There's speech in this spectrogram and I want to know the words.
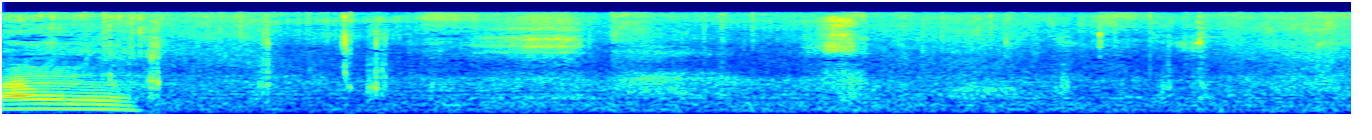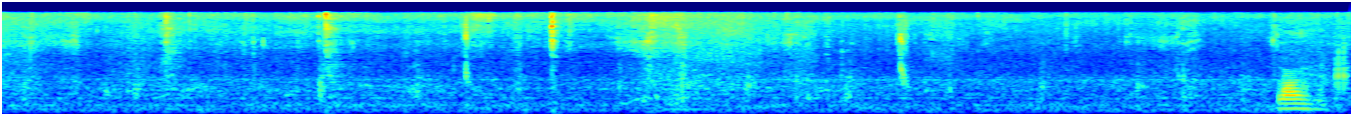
음. 음.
